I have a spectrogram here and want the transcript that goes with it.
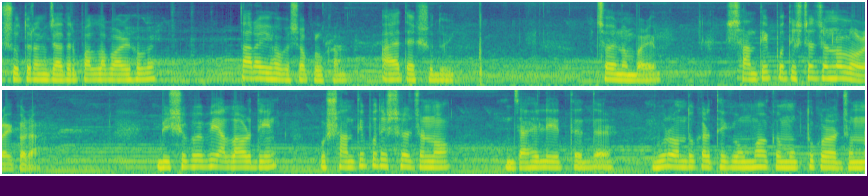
সুতরাং যাদের পাল্লা বাড়ি হবে, তারাই হবে সফল কাম। আয়াত একশো দুই। ছয় নম্বরে, শান্তি প্রতিষ্ঠার জন্য লড়াই করা। বিশ্বব্যাপী আল্লাহর দিন ও শান্তি প্রতিষ্ঠার জন্য জাহিলিয়তদের ঘোর অন্ধকার থেকে উম্মাকে মুক্ত করার জন্য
